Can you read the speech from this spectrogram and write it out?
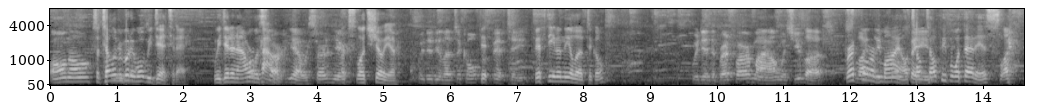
All in all. So tell everybody what we did today. We did an hour Well, let's power. start. Yeah, we started here. Let's let's show you. we did the elliptical for Fif- 15. 15 on the elliptical. We did the Brett Favre mile, which you loved. Brett Slightly Favre mile. Tell, tell people what that is. Sli-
